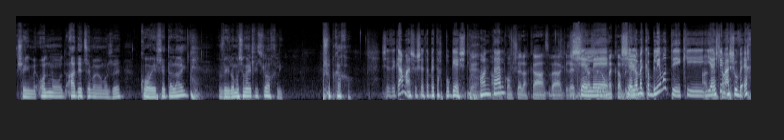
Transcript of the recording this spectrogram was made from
כשהיא מאוד מאוד, עד עצם היום הזה, כועסת עליי, והיא לא מסוגלת לסלוח לי. פשוט ככה. שזה גם משהו שאתה בטח פוגש, כן, נכון, טל? המקום של הכעס והאגרסיה של, שלא אה, מקבלים. שלא מקבלים אותי, כי יש לי משהו, ואיך,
